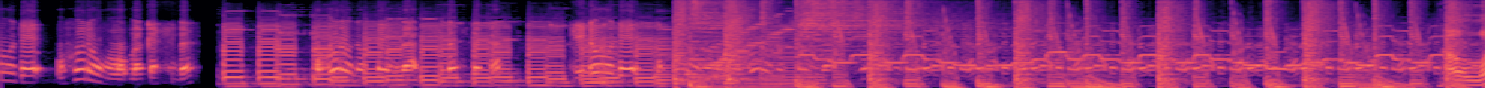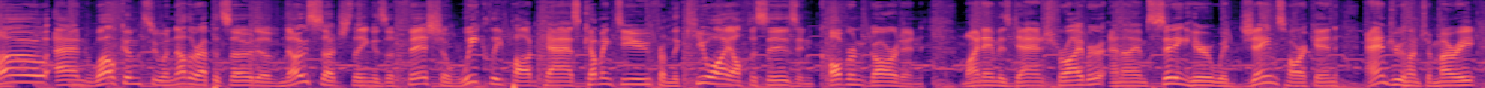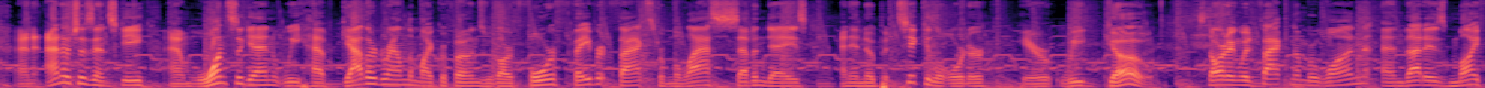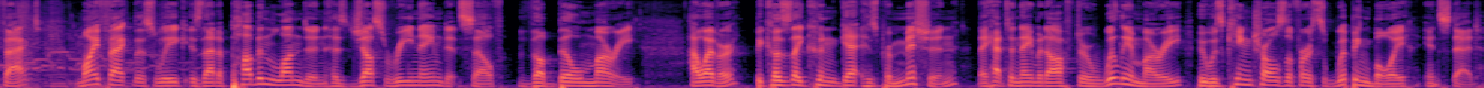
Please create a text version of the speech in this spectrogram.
動でお風呂を沸かします。And welcome to another episode of No Such Thing as a Fish, a weekly podcast coming to you from the QI offices in Covent Garden. My name is Dan Schreiber, and I am sitting here with James Harkin, Andrew Hunter Murray, and Anna Ptaszynski. And once again, we have gathered around the microphones with our four favorite facts from the last seven days, and in no particular order, here we go. Starting with fact number one, and that is my fact. My fact this week is that a pub in London has just renamed itself the Bill Murray. However, because they couldn't get his permission, they had to name it after William Murray, who was King Charles I's whipping boy instead.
